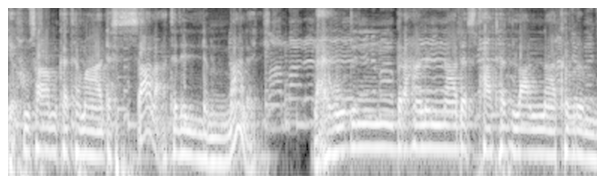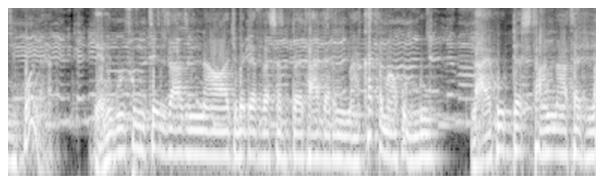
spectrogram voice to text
የሱሳም ከተማ ደስ አላት፣ እልልም አለች። ለአይሁድን ብርሃንና ደስታ ተድላና ክብርም ሆነ። የንጉሡም ትእዛዝና አዋጅ በደረሰበት አገርና ከተማ ሁሉ ለአይሁድ ደስታና ተድላ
